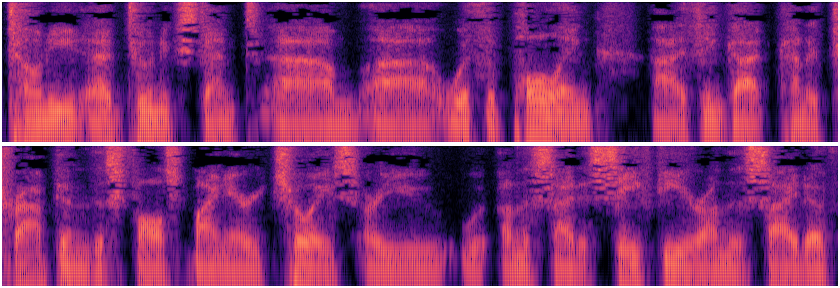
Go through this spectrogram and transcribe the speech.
Tony, uh, to an extent, um, uh, with the polling, I think got kind of trapped in this false binary choice. Are you on the side of safety or on the side of,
